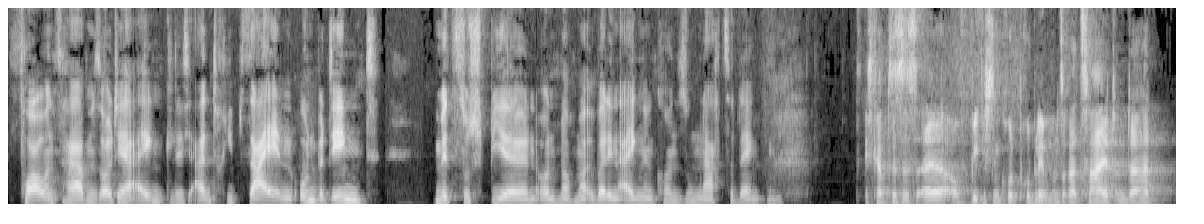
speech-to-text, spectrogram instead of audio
vor uns haben, sollte ja eigentlich Antrieb sein, unbedingt mitzuspielen und nochmal über den eigenen Konsum nachzudenken. Ich glaube, das ist äh, auch wirklich ein Grundproblem unserer Zeit und da hat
